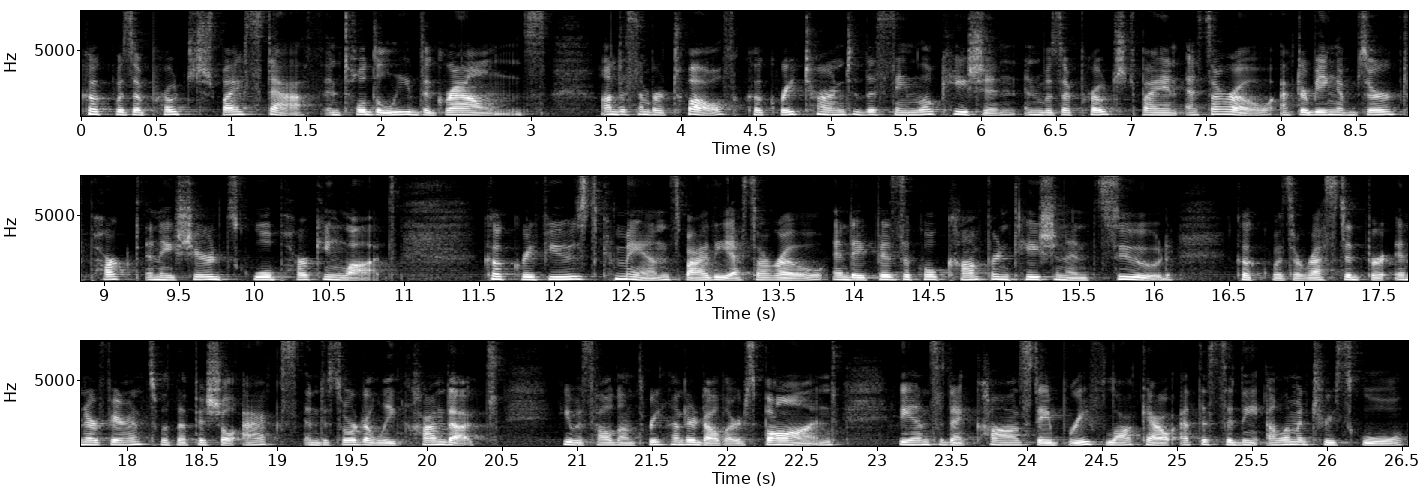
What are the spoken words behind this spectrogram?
Cook was approached by staff and told to leave the grounds. On December 12th, Cook returned to the same location and was approached by an SRO after being observed parked in a shared school parking lot. Cook refused commands by the SRO and a physical confrontation ensued. Cook was arrested for interference with official acts and disorderly conduct. He was held on $300 bond. The incident caused a brief lockout at the Sidney Elementary School,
